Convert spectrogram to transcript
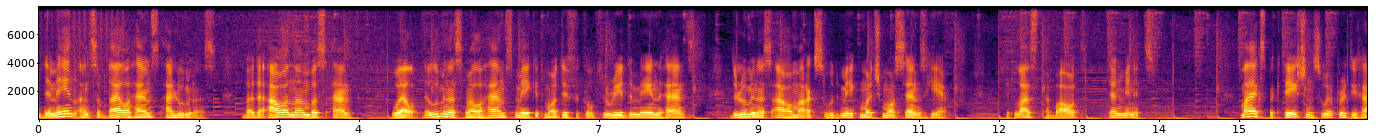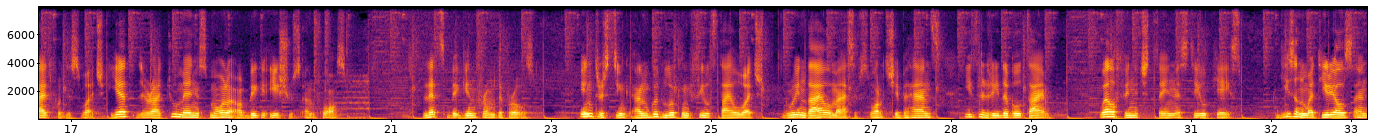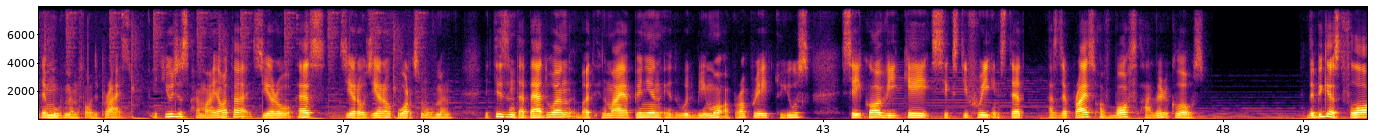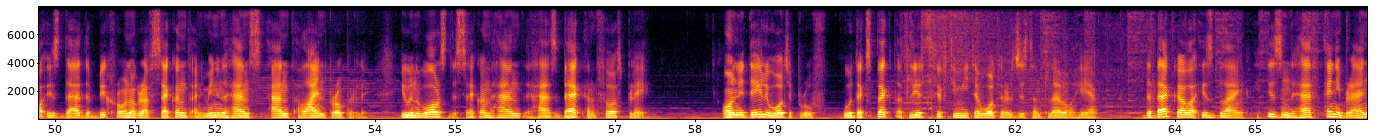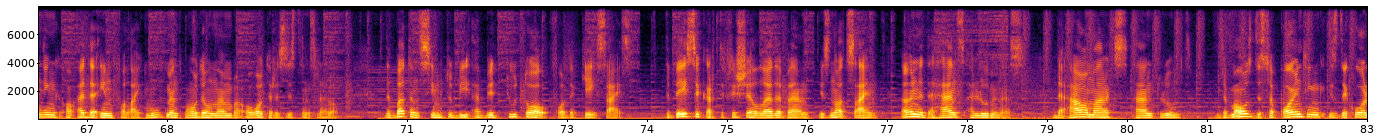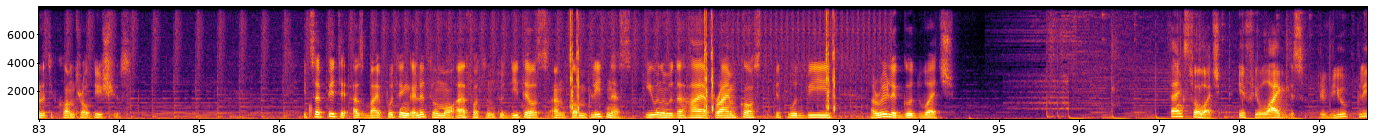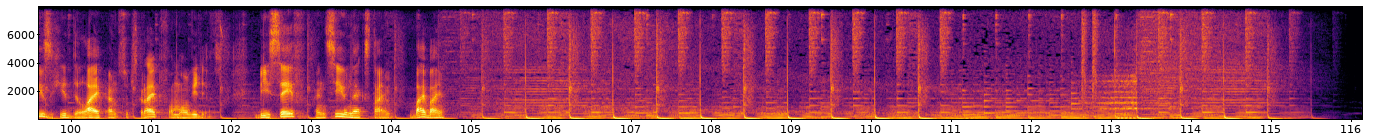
The main and subdial hands are luminous, but the hour numbers aren't. Well, the luminous small hands make it more difficult to read the main hands. The luminous hour marks would make much more sense here. It lasts about 10 minutes. My expectations were pretty high for this watch, yet there are too many smaller or bigger issues and flaws. Let's begin from the pros. Interesting and good looking field style watch, green dial, massive sword chip hands, easily readable time, well-finished stainless steel case, decent materials and a movement for the price. It uses a Miyota 0S00 quartz movement. It isn't a bad one, but in my opinion it would be more appropriate to use Seiko VK63 instead, as the price of both are very close. The biggest flaw is that the big chronograph second and minute hands aren't aligned properly. Even worse, the second hand has back and first play. Only daily waterproof, would expect at least 50 meter water resistance level here. The back cover is blank, it doesn't have any branding or other info like movement, model number or water resistance level. The buttons seem to be a bit too tall for the case size. The basic artificial leather band is not signed, only the hands are luminous. The hour marks aren't lumed. The most disappointing is the quality control issues. It's a pity as by putting a little more effort into details and completeness, even with a higher prime cost, it would be a really good watch. Thanks for watching. If you like this review, please hit the like and subscribe for more videos. Be safe and see you next time. Bye bye.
